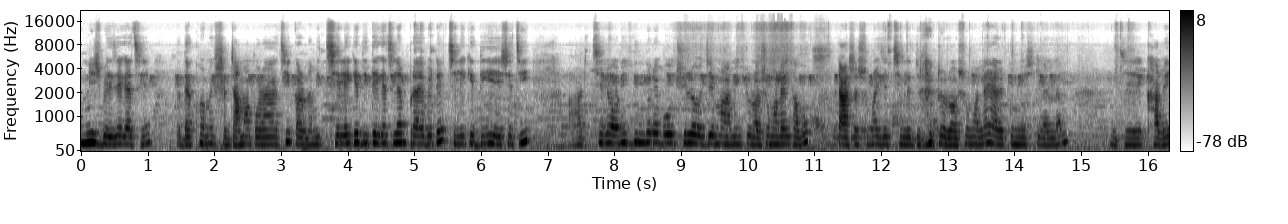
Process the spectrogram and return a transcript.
উনিশ বেজে গেছে। তো দেখো আমি জামা পরা আছি, কারণ আমি ছেলেকে দিতে গেছিলাম প্রাইভেটে ছেলেকে দিয়ে এসেছি। আর ছেলে অনেক দিন ধরে বলছিল যে, মা, আমি একটু রসমালাই খাব। তা আসার সময় যে ছেলের জন্য একটু রসমালাই আর একটু মিষ্টি আনলাম, যে খাবে।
